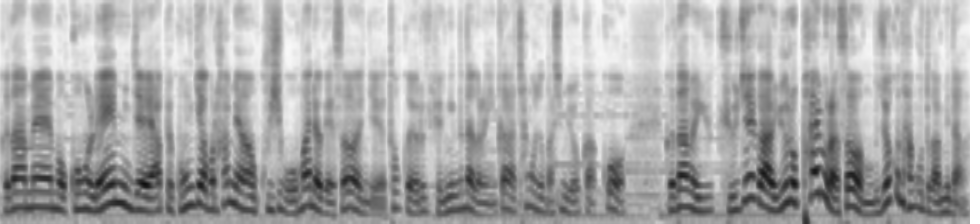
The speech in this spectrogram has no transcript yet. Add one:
그 다음에 뭐 공을 램 이제 앞에 공기압을 하면 95마력에서 이제 토크가 이렇게 변경된다 그러니까 참고 좀 하시면 좋을 것 같고 그 다음에 규제가 유로 5라서 무조건 한국 들어갑니다.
